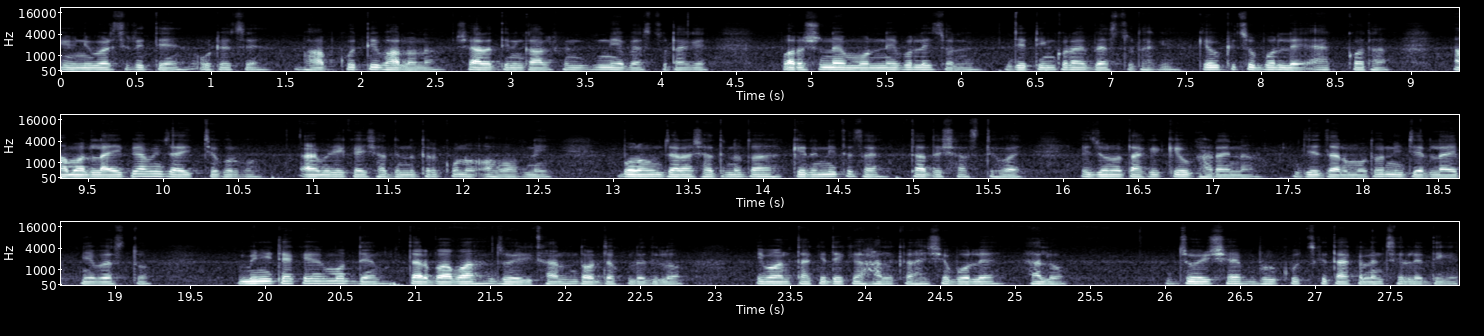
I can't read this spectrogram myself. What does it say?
ইউনিভার্সিটিতে উঠেছে। ভাব করতে ভালো না, সারাদিন গার্লফ্রেন্ড নিয়ে ব্যস্ত থাকে। পড়াশোনায় মন নেই বলেই চলে ডেটিং করায় ব্যস্ত থাকে। কেউ কিছু বললে এক কথা, আমার লাইফে আমি যা ইচ্ছে করব, আমেরিকায় স্বাধীনতার কোনো অভাব নেই। বরং যারা স্বাধীনতা কেড়ে নিতে চায়, তাদের শাস্তি হয়। এজন্য তাকে কেউ ঘাড়ায় না, যে যার মতো নিজের লাইফ নিয়ে ব্যস্ত। মিনিট একের মধ্যে তার বাবা জহির খান দরজা খুলে দিল। ইমান তাকে দেখে হালকা হেসে বলে, হ্যালো। জহির সাহেব ভ্রু কুচকে তাকালেন ছেলের দিকে।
